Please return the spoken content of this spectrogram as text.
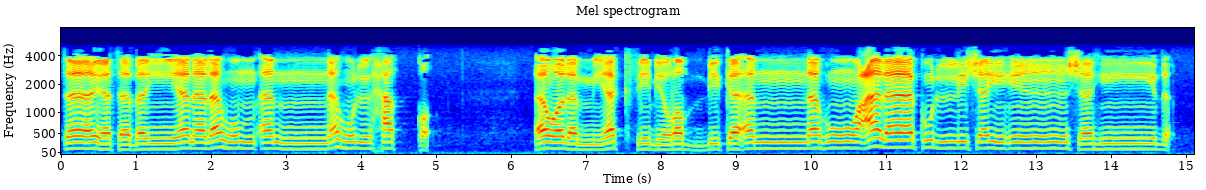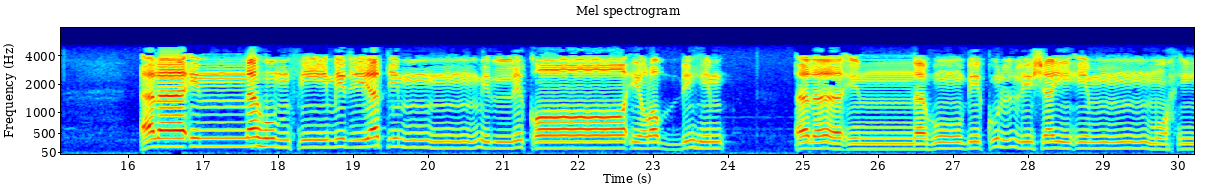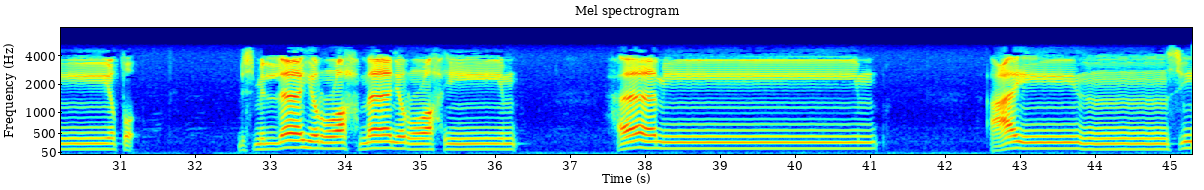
حَتَّى يَتَبَيَّنَ لَهُمْ أَنَّهُ الْحَقُّ. أَوَلَمْ يَكْفِ بِرَبِّكَ أَنَّهُ عَلَى كُلِّ شَيْءٍ شَهِيدٌ. أَلَا إِنَّهُمْ فِي مِرْيَةٍ مِّن لِّقَاءِ رَبِّهِمْ أَلَا إِنَّهُ بِكُلِّ شَيْءٍ مُحِيطٌ. بِسْمِ اللَّهِ الرَّحْمَنِ الرَّحِيمِ. حَمِيمٌ. عَيْنٌ سِينٌ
